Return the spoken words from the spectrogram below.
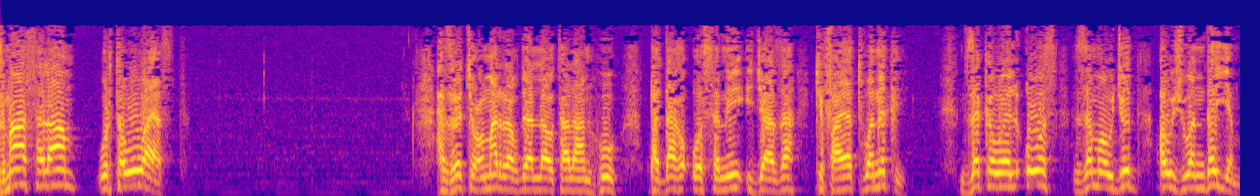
زما سلام ورته ووایاست. حضرت عمر رضی الله تعالی عنه په دغه اوسنۍ اجازه کفایت ونه کړ ځکه ویل اوس زه موجود او ژوندی یم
